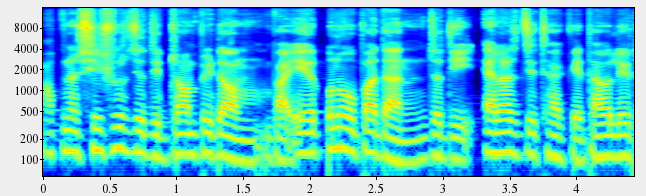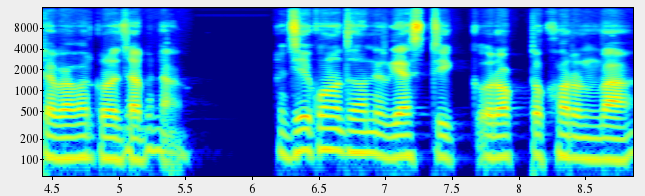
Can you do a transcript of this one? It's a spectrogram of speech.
আপনার শিশুর যদি ড্রম্পিডম বা এর কোনো উপাদান যদি অ্যালার্জি থাকে, তাহলে এটা ব্যবহার করা যাবে না। যে কোনো ধরনের গ্যাস্ট্রিক ও রক্তক্ষরণ বা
